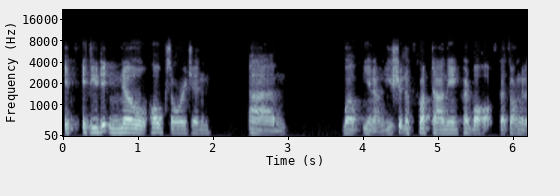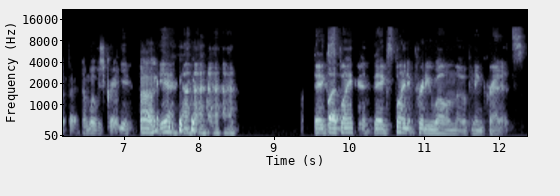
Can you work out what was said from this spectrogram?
if if you didn't know Hulk's origin, um, well, you know you shouldn't have slept on the Incredible Hulk. That's all I'm going to say. That movie's great. Yeah. Uh, yeah. they explain it. They explain it pretty well in the opening credits.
